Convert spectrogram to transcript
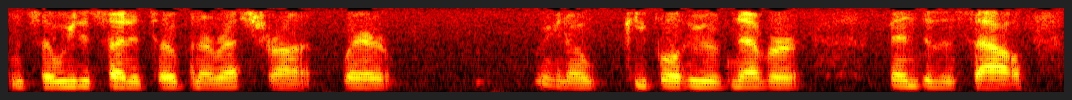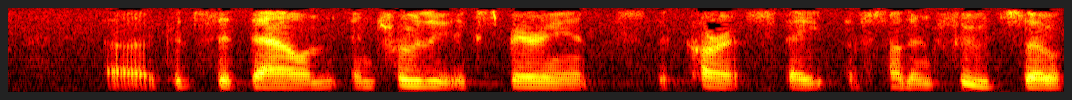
And so we decided to open a restaurant where, you know, people who have never been to the South uh, could sit down and truly experience the current state of Southern food. So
